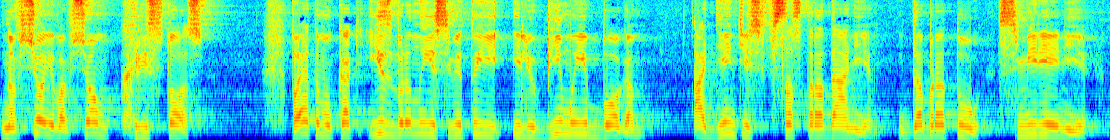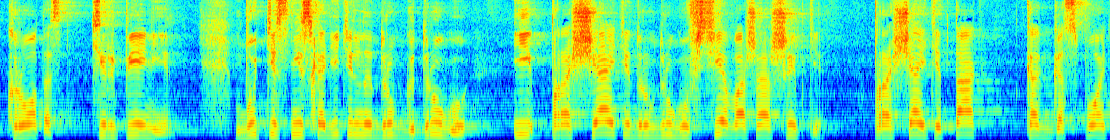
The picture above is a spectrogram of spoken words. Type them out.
но все и во всем Христос. Поэтому, как избранные святые и любимые Богом – оденьтесь в сострадание, доброту, смирение, кротость, терпение. Будьте снисходительны друг к другу и прощайте друг другу все ваши ошибки. Прощайте так, как Господь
